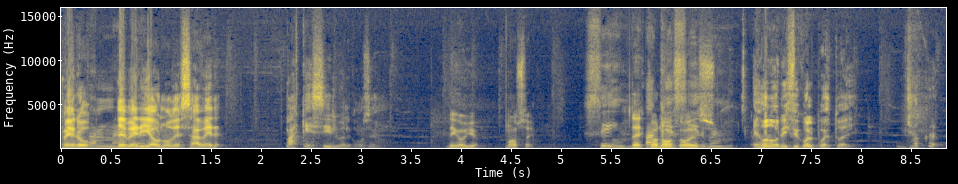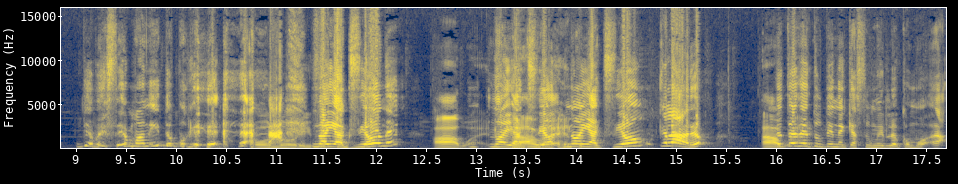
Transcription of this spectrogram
Pero totalmente. debería uno de saber para qué sirve el consejo. Digo yo, no sé. Sí. ¿para Desconozco qué eso. Es honorífico el puesto ahí. Yo creo, debe ser manito porque Honorífico. no hay acciones. Ah, bueno. No hay Ah, acción, bueno. no hay acción, claro. Ah, Entonces bueno. tú tienes que asumirlo como, ah,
